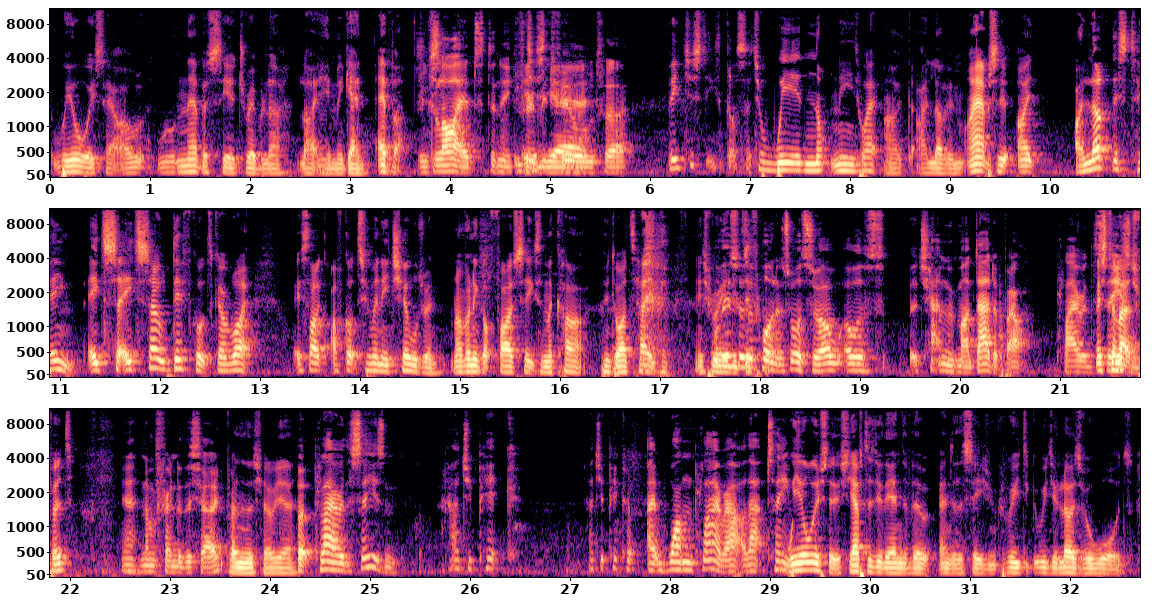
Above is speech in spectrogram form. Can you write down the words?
We always say, "Oh, we'll never see a dribbler like him again, ever." He glides, doesn't he, he through just- midfield? uh, But he just he's got such a weird knock knees way. I, I love him. I absolutely I I love this team. It's it's so difficult to go right. It's like I've got too many children and I've only got five seats in the car. Who do I take? It's Well, really this was the difficult. point as well. So I, I was chatting with my dad about player of the Mr. season. Mr. Latchford, Yeah, another friend of the show. friend of the show, yeah. But player of the season, how do you pick? How do you pick a, a one player out of that team? We always do this. You have to do the end of the end of the season because we do, we do loads of awards,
